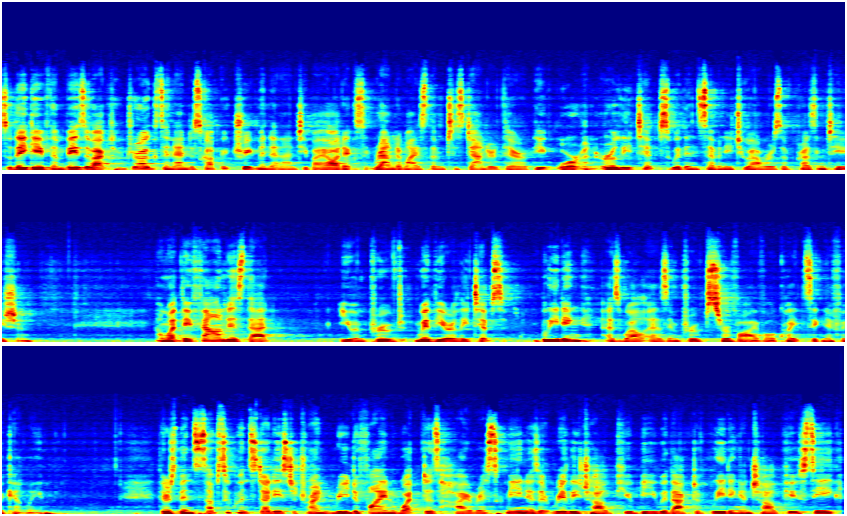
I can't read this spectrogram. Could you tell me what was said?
So they gave them vasoactive drugs and endoscopic treatment and antibiotics, randomized them to standard therapy or an early TIPS within 72 hours of presentation. And what they found is that you improved with the early tips bleeding as well as improved survival quite significantly. There's been subsequent studies to try and redefine what does high risk mean. Is it really Child-Pugh B with active bleeding and Child-Pugh C?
